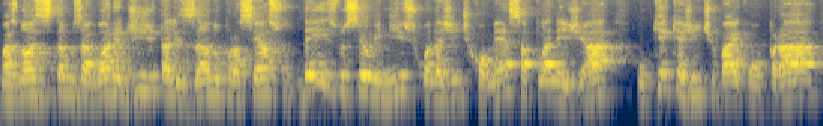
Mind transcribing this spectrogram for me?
mas nós estamos agora digitalizando o processo desde o seu início, quando a gente começa a planejar o que, que a gente vai comprar,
